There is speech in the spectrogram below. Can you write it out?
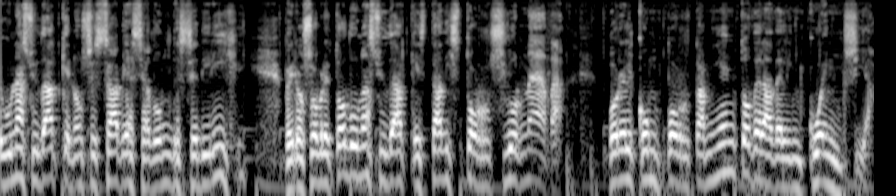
una ciudad que no se sabe hacia dónde se dirige, pero sobre todo una ciudad que está distorsionada por el comportamiento de la delincuencia.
